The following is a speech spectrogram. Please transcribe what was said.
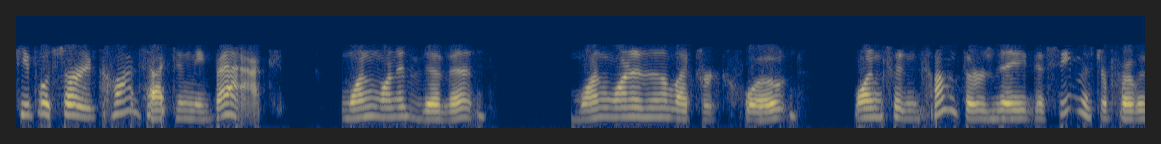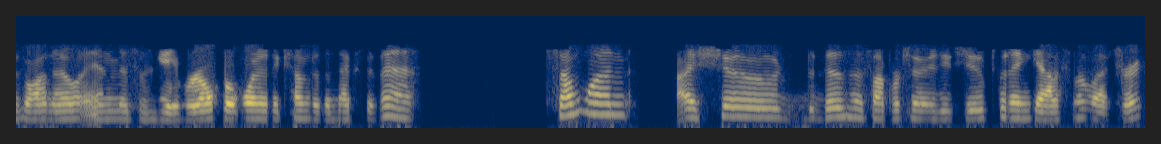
People started contacting me back. One wanted Vivint, one wanted an electric quote, one couldn't come Thursday to see Mr. Provenzano and Mrs. Gabriel, but wanted to come to the next event. Someone I showed the business opportunity to put in gas and electric.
